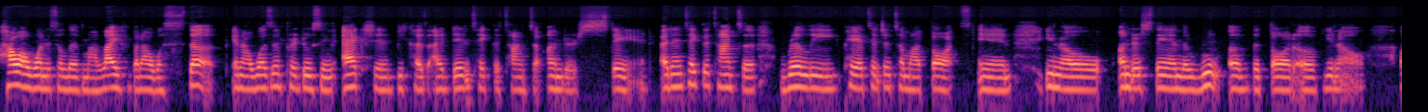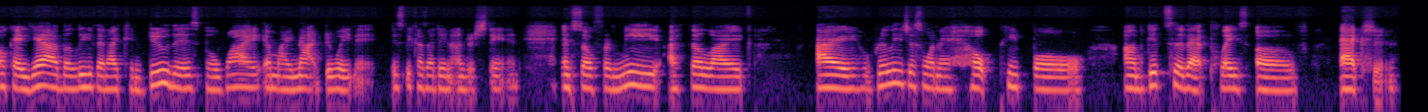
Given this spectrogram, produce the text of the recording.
how I wanted to live my life, but I was stuck and I wasn't producing action because I didn't take the time to understand. I didn't take the time to really pay attention to my thoughts and, you know, understand the root of the thought of, you know, okay, yeah, I believe that I can do this, but why am I not doing it? It's because I didn't understand. And so for me, I feel like I really just want to help people um, get to that place of action,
